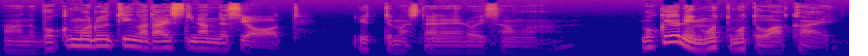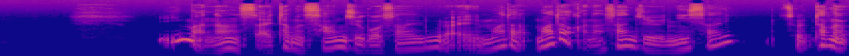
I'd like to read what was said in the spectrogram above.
あの僕もルーティンが大好きなんですよって言ってましたよねロイさんは。僕よりもっともっと若い。今何歳？多分35歳ぐらい。まだまだかな？32歳？それ多分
